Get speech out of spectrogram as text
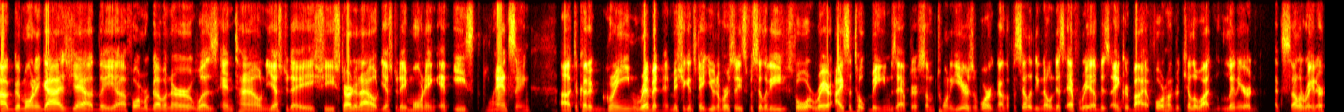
Uh, good morning, guys. Yeah, the uh, former governor was in town yesterday. She started out yesterday morning in East Lansing uh, to cut a green ribbon at Michigan State University's facility for rare isotope beams after some 20 years of work. Now, the facility known as FRIB is anchored by a 400 kilowatt linear accelerator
